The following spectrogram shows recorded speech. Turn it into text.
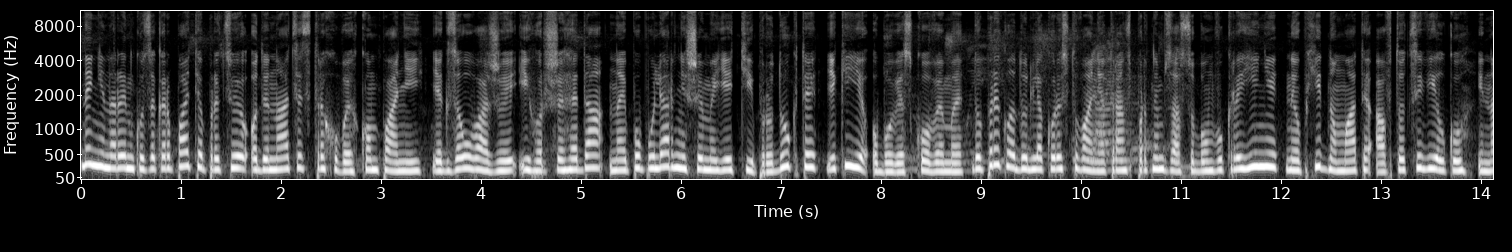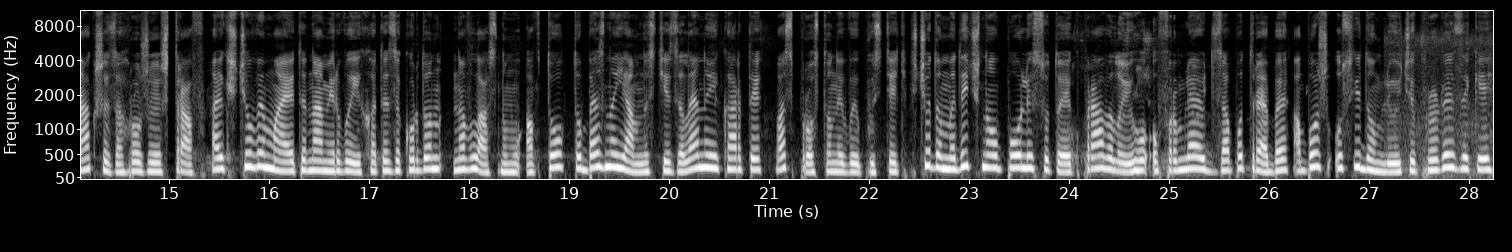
Нині на ринку Закарпаття працює 11 страхових компаній. Як зауважує Ігор Шегеда, найпопулярнішими є ті продукти, які є обов'язковими. До прикладу, для користування транспортним засобом в Україні необхідно мати автоцивілку, інакше загрожує штраф. А якщо ви маєте намір виїхати за кордон на власному авто, то без наявності зеленої карти вас просто не випустять. Щодо медичного полісу, то як правило його оформляють за потреби або ж усвідомлюючи про ризики,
